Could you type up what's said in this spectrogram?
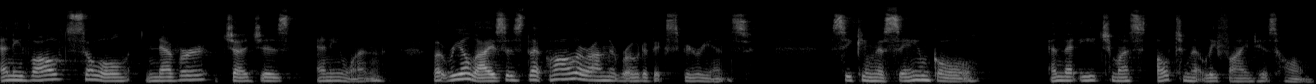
An evolved soul never judges anyone, but realizes that all are on the road of experience, seeking the same goal, and that each must ultimately find his home.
